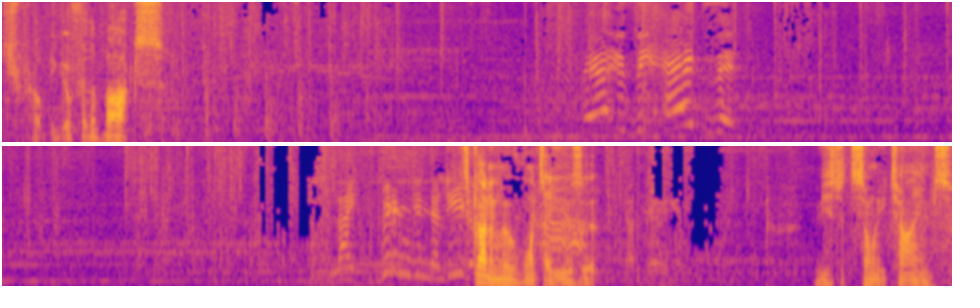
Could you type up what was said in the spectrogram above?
Should probably go for the box. Where is the exit? Like wind in the It's gotta move once I ah, use it. Not there again. I've used it so many times.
